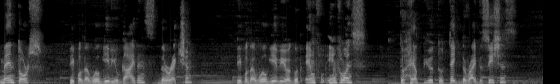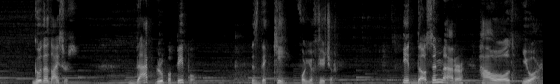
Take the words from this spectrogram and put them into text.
mentors, people that will give you guidance, direction, people that will give you a good influ- influence to help you to take the right decisions, good advisors. That group of people is the key for your future. It doesn't matter how old you are.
